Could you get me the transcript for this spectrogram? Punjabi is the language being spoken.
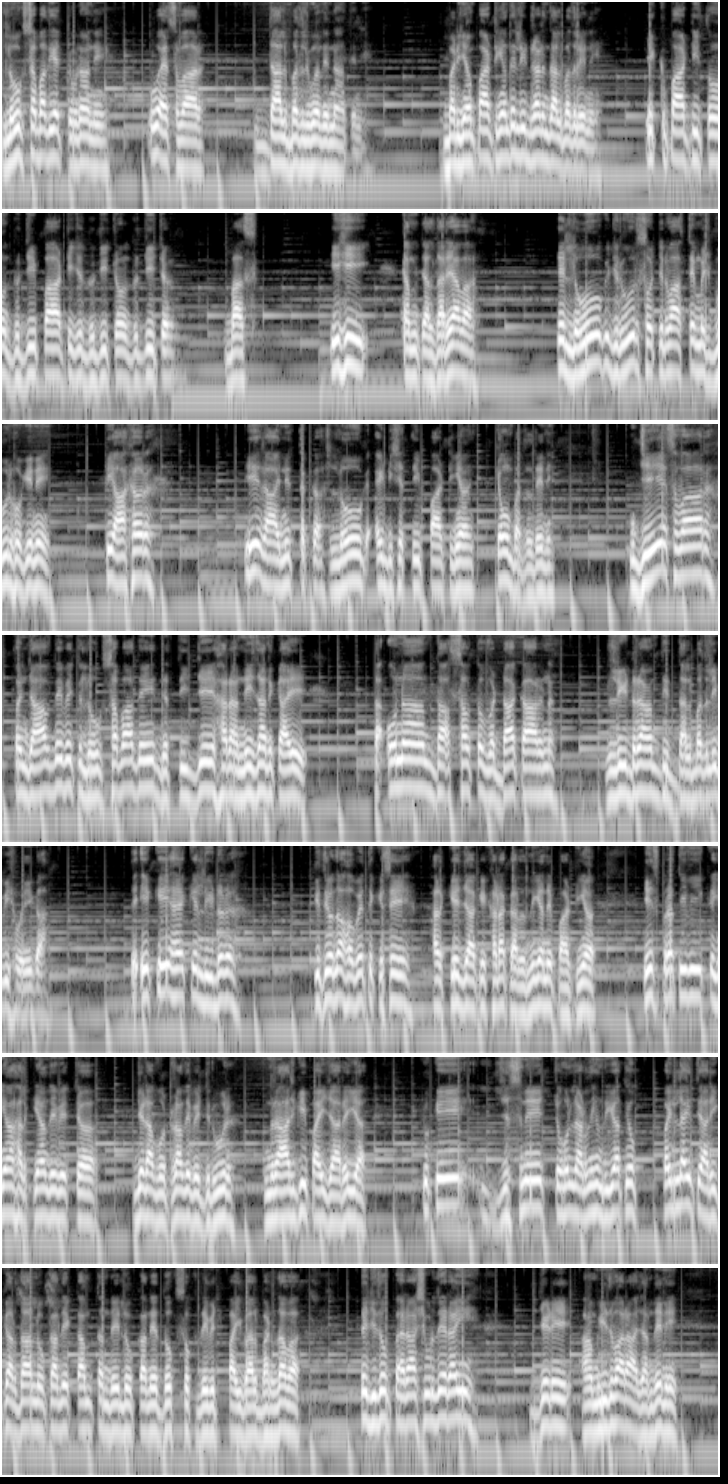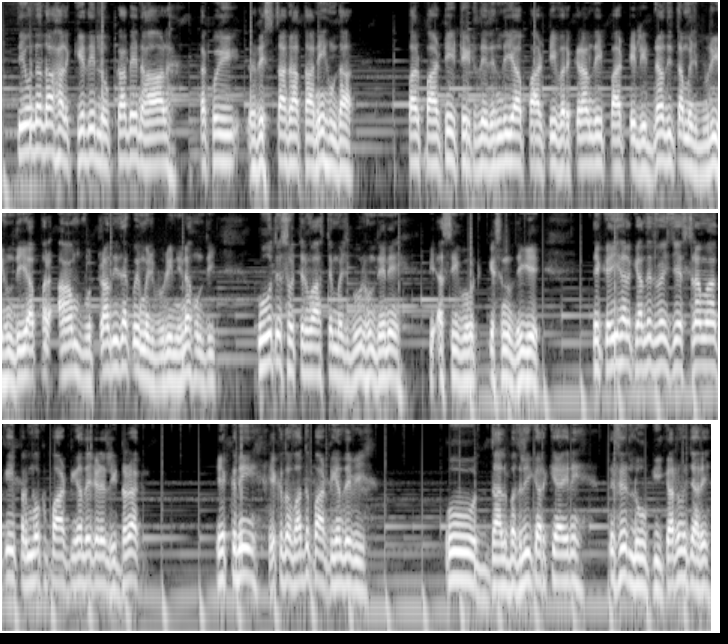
ਲੋਕ ਸਭਾ ਦੀਆਂ ਚੋਣਾਂ ਨੇ, ਉਹ ਇਸ ਵਾਰ ਦਲ ਬਦਲੂਆਂ ਦੇ ਨਾਂ ਤੇ ਨੇ। ਬੜੀਆਂ ਪਾਰਟੀਆਂ ਦੇ ਲੀਡਰਾਂ ਨੇ ਦਲ ਬਦਲੇ ਨੇ। ਇੱਕ ਪਾਰਟੀ ਤੋਂ ਦੂਜੀ ਪਾਰਟੀ 'ਚ, ਦੂਜੀ ਤੋਂ ਦੂਜੀ 'ਚ ਬਸ ਇਹੀ ਕੰਮ ਚੱਲਦਾ ਰਿਹਾ ਵਾ। ਤੇ ਲੋਕ ਜ਼ਰੂਰ ਸੋਚਣ ਵਾਸਤੇ ਮਜਬੂਰ ਹੋ ਗਏ ਨੇ ਕਿ ਆਖਰ ਇਹ ਰਾਜਨੀਤਿਕ ਲੋਕ ਐਡੀ ਛੇਤੀ ਪਾਰਟੀਆਂ ਕਿਉਂ ਬਦਲਦੇ ਨੇ? ਜੇ ਇਸ ਵਾਰ ਪੰਜਾਬ ਦੇ ਵਿੱਚ ਲੋਕ ਸਭਾ ਦੇ ਨਤੀਜੇ ਹੈਰਾਨੀਜਨਕ ਆਏ ਤਾਂ ਉਹਨਾਂ ਦਾ ਸਭ ਤੋਂ ਵੱਡਾ ਕਾਰਨ ਲੀਡਰਾਂ ਦੀ ਦਲ ਬਦਲੀ ਵੀ ਹੋਏਗਾ। ਤੇ ਇੱਕ ਇਹ ਹੈ ਕਿ ਲੀਡਰ ਕਿਤੇ ਉਹਦਾ ਹੋਵੇ ਤੇ ਕਿਸੇ ਹਲਕੇ ਜਾ ਕੇ ਖੜਾ ਕਰ ਦਿੰਦੀਆਂ ਨੇ ਪਾਰਟੀਆਂ। ਇਸ ਪ੍ਰਤੀ ਵੀ ਕਈਆਂ ਹਲਕਿਆਂ ਦੇ ਵਿੱਚ ਜਿਹੜਾ ਵੋਟਰਾਂ ਦੇ ਵਿੱਚ ਜ਼ਰੂਰ ਨਾਰਾਜ਼ਗੀ ਪਾਈ ਜਾ ਰਹੀ ਆ, ਕਿਉਂਕਿ ਜਿਸ ਨੇ ਚੋਣ ਲੜਨੀ ਹੁੰਦੀ ਆ ਤੇ ਉਹ ਪਹਿਲਾਂ ਹੀ ਤਿਆਰੀ ਕਰਦਾ, ਲੋਕਾਂ ਦੇ ਕੰਮ ਧੰਦੇ, ਲੋਕਾਂ ਦੇ ਦੁੱਖ ਸੁੱਖ ਦੇ ਵਿੱਚ ਭਾਈਵਾਲ ਬਣਦਾ ਵਾ। ਤੇ ਜਦੋਂ ਪੈਰਾਸ਼ੂਟ ਦੇ ਰਾਹੀਂ ਜਿਹੜੇ ਉਮੀਦਵਾਰ ਆ ਜਾਂਦੇ ਨੇ ਤੇ ਉਹਨਾਂ ਦਾ ਹਲਕੇ ਦੇ ਲੋਕਾਂ ਦੇ ਨਾਲ ਤਾਂ ਕੋਈ ਰਿਸ਼ਤਾ ਨਾਤਾ ਨਹੀਂ ਹੁੰਦਾ। ਪਰ ਪਾਰਟੀ ਟਿਕਟ ਦੇ ਦਿੰਦੀ ਆ, ਪਾਰਟੀ ਵਰਕਰਾਂ ਦੀ, ਪਾਰਟੀ ਲੀਡਰਾਂ ਦੀ ਤਾਂ ਮਜਬੂਰੀ ਹੁੰਦੀ ਆ, ਪਰ ਆਮ ਵੋਟਰਾਂ ਦੀ ਤਾਂ ਕੋਈ ਮਜਬੂਰੀ ਨਹੀਂ ਨਾ ਹੁੰਦੀ। ਉਹ ਤੇ ਸੋਚਣ ਵਾਸਤੇ ਮਜਬੂਰ ਹੁੰਦੇ ਨੇ ਕਿ ਅਸੀਂ ਵੋਟ ਕਿਸ ਨੂੰ ਦਈਏ। ਤੇ ਕਈ ਹਲਕਿਆਂ ਦੇ ਵਿੱਚ ਇਸ ਤਰ੍ਹਾਂ ਵਾ ਕਿ ਪ੍ਰਮੁੱਖ ਪਾਰਟੀਆਂ ਦੇ ਜਿਹੜੇ ਲੀਡਰ ਆ, ਇੱਕ ਨਹੀਂ, ਇੱਕ ਤੋਂ ਵੱਧ ਪਾਰਟੀਆਂ ਦੇ ਵੀ ਉਹ ਦਲ ਬਦਲੀ ਕਰਕੇ ਆਏ ਨੇ ਤੇ ਫਿਰ ਲੋਕ ਕੀ ਕਰਨ ਵਿਚਾਰੇ?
